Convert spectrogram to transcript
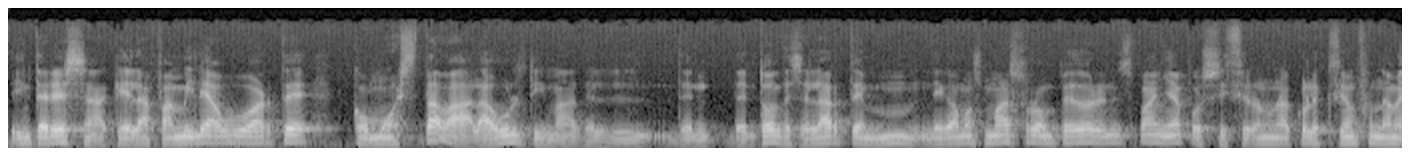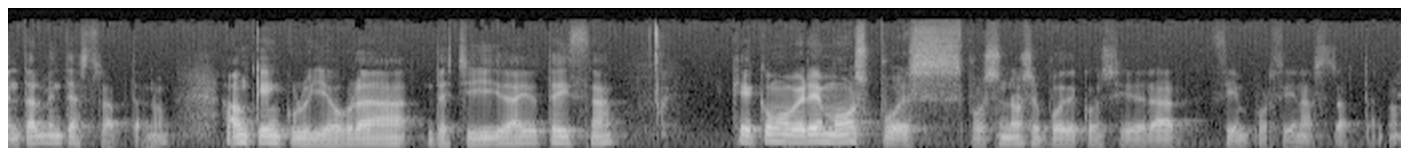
interesa que la familia Arte, como estaba a la última del, de, entonces el arte, mm, digamos, más rompedor en España, pues hicieron una colección fundamentalmente abstracta, ¿no? aunque incluye obra de Chillida y Oteiza, que como veremos, pues, pues no se puede considerar 100% abstracta. ¿no?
